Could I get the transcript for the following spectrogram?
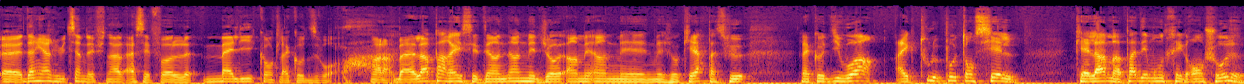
euh, dernières huitièmes de finale assez folles. Mali contre la Côte d'Ivoire. Voilà, bah là pareil, c'était un, un de mes jo- un, de mes- un de mes, de mes jokers parce que la Côte d'Ivoire, avec tout le potentiel qu'elle a, m'a pas démontré grand chose.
